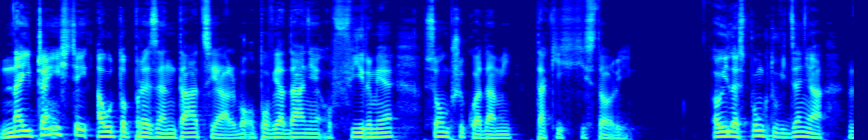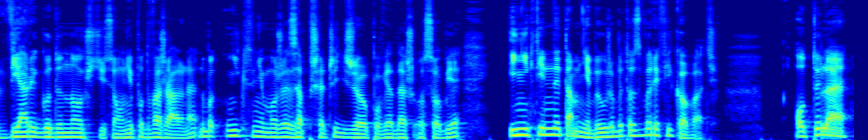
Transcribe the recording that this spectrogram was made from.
Najczęściej autoprezentacja albo opowiadanie o firmie są przykładami takich historii. O ile z punktu widzenia wiarygodności są niepodważalne, no bo nikt nie może zaprzeczyć, że opowiadasz o sobie i nikt inny tam nie był, żeby to zweryfikować. O tyle,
